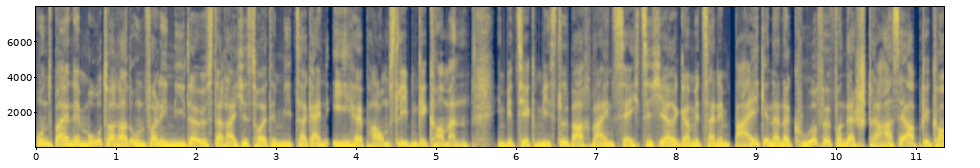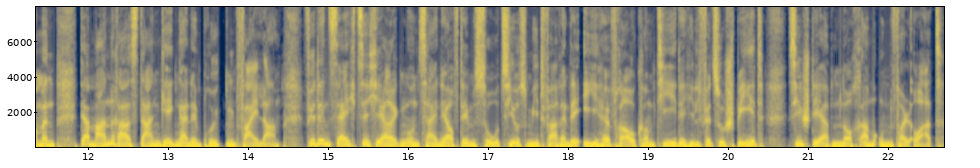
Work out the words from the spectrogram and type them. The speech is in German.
Und bei einem Motorradunfall in Niederösterreich ist heute Mittag ein Ehepaar ums Leben gekommen. Im Bezirk Mistelbach war ein 60-Jähriger mit seinem Bike in einer Kurve von der Straße abgekommen. Der Mann rast dann gegen einen Brückenpfeiler. Für den 60-Jährigen und seine auf dem Sozius mitfahrende Ehefrau kommt jede Hilfe zu spät. Sie sterben noch am Unfallort.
